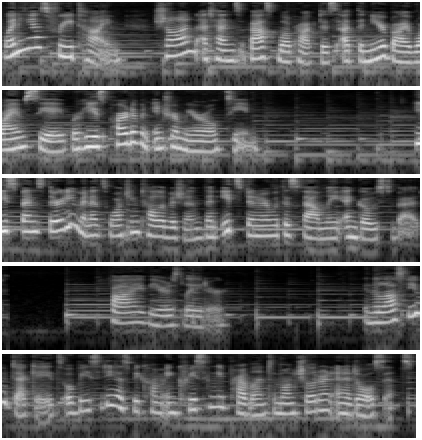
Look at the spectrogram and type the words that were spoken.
When he has free time, Sean attends basketball practice at the nearby YMCA where he is part of an intramural team. He spends 30 minutes watching television, then eats dinner with his family and goes to bed. Five years later. In the last few decades, obesity has become increasingly prevalent among children and adolescents.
